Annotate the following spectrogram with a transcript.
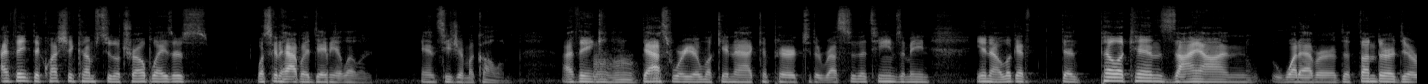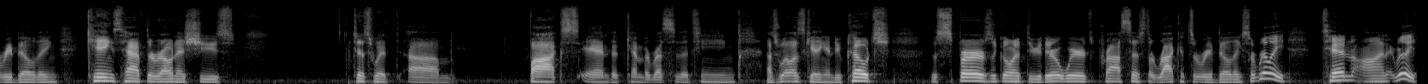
I think the question comes to the Trailblazers: What's going to happen with Damian Lillard and CJ McCollum? I think mm-hmm. that's where you're looking at compared to the rest of the teams. I mean, you know, look at the Pelicans, Zion, whatever. The Thunder, they're rebuilding. Kings have their own issues just with um, Fox and the, kind of the rest of the team, as well as getting a new coach. The Spurs are going through their weird process. The Rockets are rebuilding. So really, ten on, really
